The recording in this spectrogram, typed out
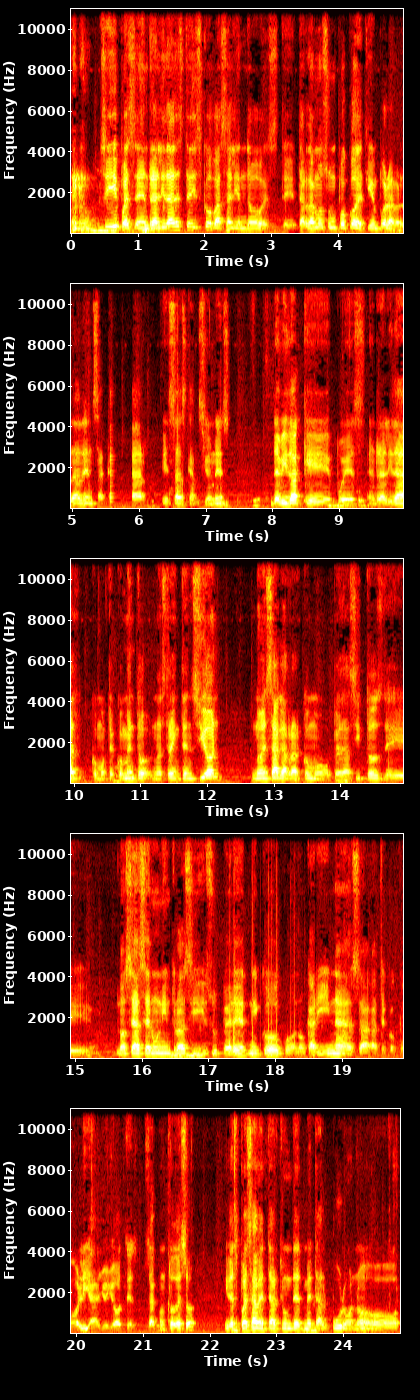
Sí, pues en realidad este disco va saliendo, este, tardamos un poco de tiempo, la verdad, en sacar esas canciones, debido a que, pues, en realidad, como te comento, nuestra intención no es agarrar como pedacitos de, no sé, hacer un intro así súper étnico, con ocarinas, a, a tecopoli, a yoyotes, o sea, con todo eso, y después aventarte un death metal puro, ¿no? O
